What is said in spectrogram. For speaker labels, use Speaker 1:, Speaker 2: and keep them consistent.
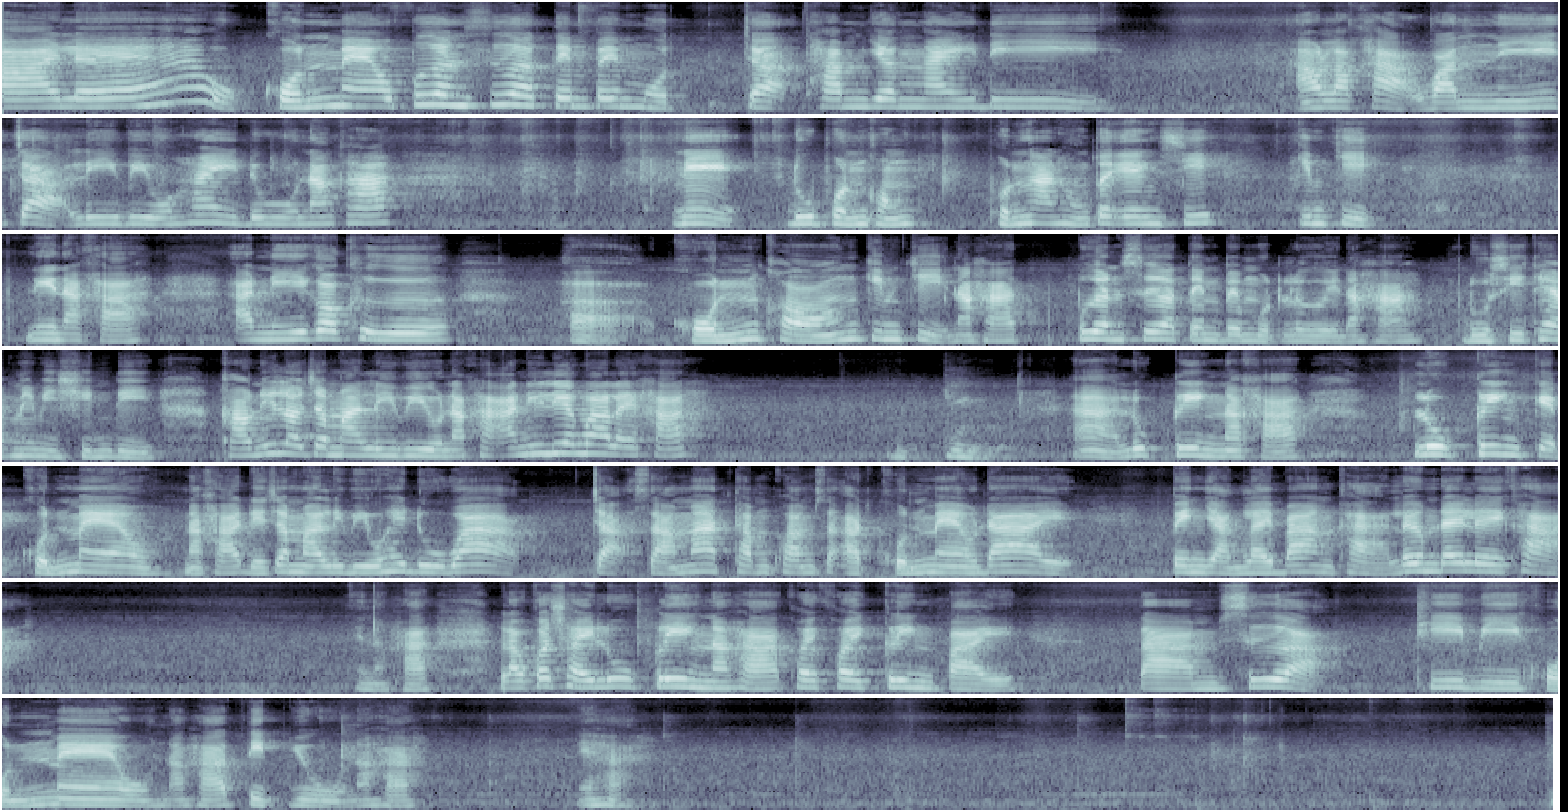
Speaker 1: ตายแล้ว ขนแมวเปื้อนเสื้อเต็มไปหมดจะทำยังไงดี เอาละค่ะ วันนี้จะรีวิวให้ดูนะคะ นี่ดูผลของผลงานของตัวเองสิกิมจิ นี่นะคะ อันนี้ก็คืออขนของกิมจินะคะ เปื้อนเสื้อเต็มไปหมดเลยนะคะ ดูซิแทบไม่มีชิ้นดี คราวนี้เราจะมารีวิวนะคะ อันนี้เรียกว่าอะไรคะ
Speaker 2: ลูกกิ้ง
Speaker 1: อ่าลูกกลิ้งนะคะ ลูกกลิ้งเก็บขนแมวนะคะ เดี๋ยวจะมารีวิวให้ดูว่า จะสามารถทำความสะอาดขนแมวได้ เป็นอย่างไรบ้างค่ะ เริ่มได้เลยค่ะเนี่นะคะ เราก็ใช้ลูกกลิ้งนะคะ ค่อยๆกลิ้งไปตามเสื้อที่มีขนแมวนะคะ ติดอยู่นะคะเนี่ยค่ะ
